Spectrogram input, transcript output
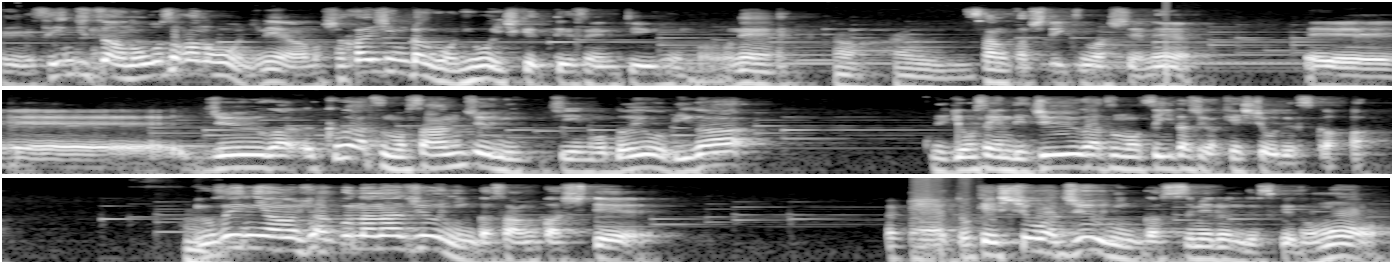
えー先日あの大阪の方にねあの社会人落語日本一決定戦っていうふうなのをねあはい。参加してきましてね、えー10月9月の30日の土曜日が予選で10月の1日が決勝ですか、うん予選にあの170人が参加して、えー、と決勝は10人が進めるんですけども、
